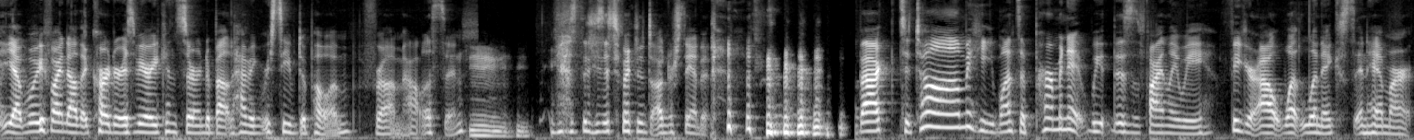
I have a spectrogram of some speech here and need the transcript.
yeah, but we find out that Carter is very concerned about having received a poem from Allison. Mhm. Yes, that he's expected to understand it. Back to Tom, he wants a permanent. We this is finally we figure out what Lennox and him are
